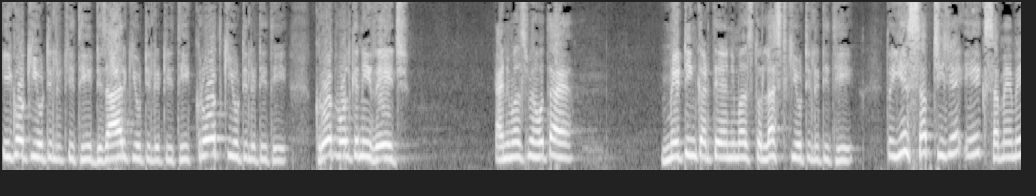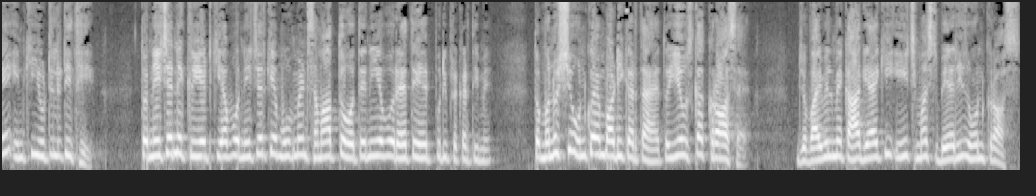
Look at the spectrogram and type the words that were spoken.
ईगो की यूटिलिटी थी, डिज़ायर की यूटिलिटी थी, क्रोध की यूटिलिटी थी। क्रोध बोल के नहीं, रेज। एनिमल्स में होता है। मेटिंग करते एनिमल्स तो लस्ट की यूटिलिटी थी। तो ये सब चीज़ें एक समय में इनकी यूटिलिटी थी। तो नेचर ने क्रिएट किया, वो नेचर के मूवमेंट समाप्त तो होते नहीं है, वो रहते हैं पूरी प्रकृति में। तो मनुष्य उनको एम्बॉडी करता है तो ये उसका क्रॉस है। जो बाइबल में कहा गया है कि each must bear his own cross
